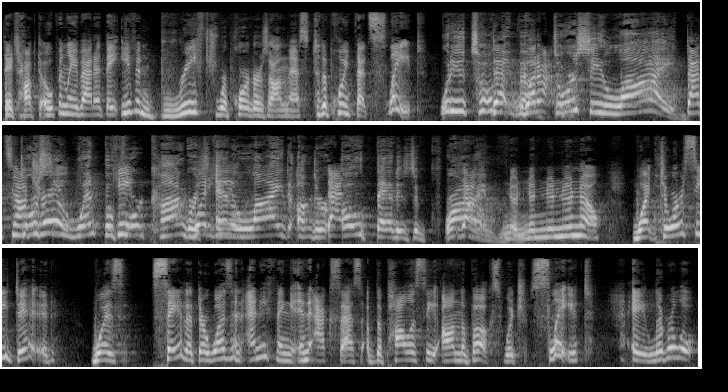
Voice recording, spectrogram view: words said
They talked openly about it. They even briefed reporters on this to the point that Slate. What are you talking that, about? What, Dorsey lied. That's not Dorsey true. Dorsey went before he, Congress he, and lied under oath. That is a crime. No, no, no, no, no. What Dorsey did was say that there wasn't anything in excess of the policy on the books, which Slate, a liberal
